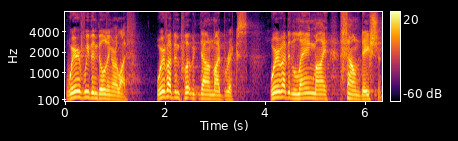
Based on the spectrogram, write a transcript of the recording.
where have we been building our life? Where have I been putting down my bricks? Where have I been laying my foundation?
